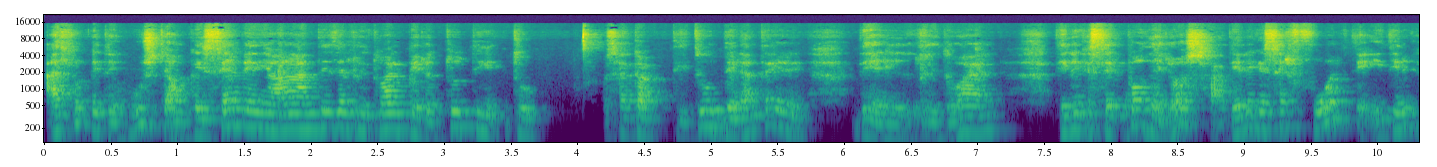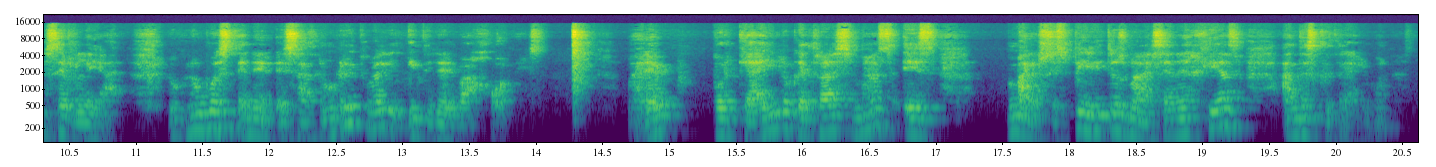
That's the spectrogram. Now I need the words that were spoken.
haz lo que te guste, aunque sea media antes del ritual, pero tú, tú o sea, tu actitud delante del ritual tiene que ser poderosa, tiene que ser fuerte y tiene que ser leal. Lo que no puedes tener es hacer un ritual y tener bajones, ¿vale? Porque ahí lo que traes más es malos espíritus, malas energías, antes que traer buenas.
